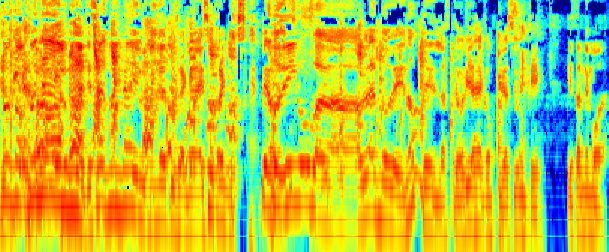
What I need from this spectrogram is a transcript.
No, no, no hay nada de Illuminati, ¿sabes? no hay nada de Illuminati acá, es otra cosa. Pero digo, ah, hablando de, ¿no? De las teorías de conspiración que, que están de moda.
